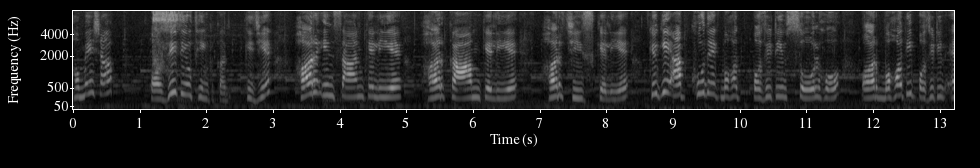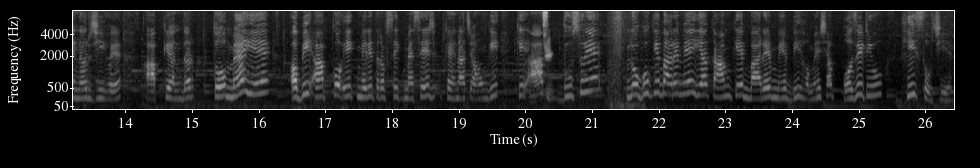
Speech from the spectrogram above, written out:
हमेशा पॉजिटिव थिंक कर, कीजिए। हर इंसान के लिए, हर काम के लिए हर चीज़ के लिए क्योंकि आप खुद एक बहुत पॉजिटिव सोल हो और बहुत ही पॉजिटिव एनर्जी है आपके अंदर। तो मैं ये अभी आपको एक मेरे तरफ़ से एक मैसेज कहना चाहूँगी कि आप दूसरे लोगों के बारे में या काम के बारे में भी हमेशा पॉजिटिव ही सोचिए।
